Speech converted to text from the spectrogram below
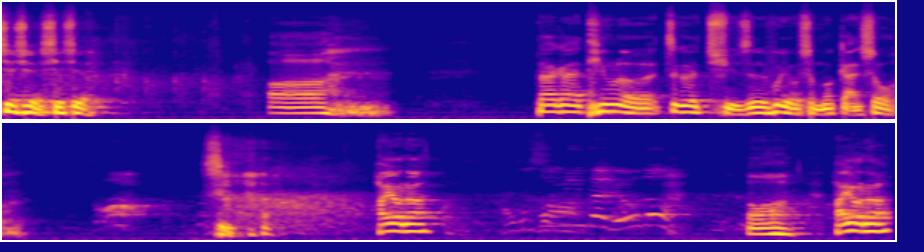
谢谢谢谢。呃，大概听了这个曲子会有什么感受？是吧？还有呢？还是生命在流动。哦，还有呢？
